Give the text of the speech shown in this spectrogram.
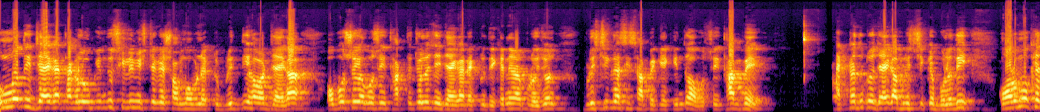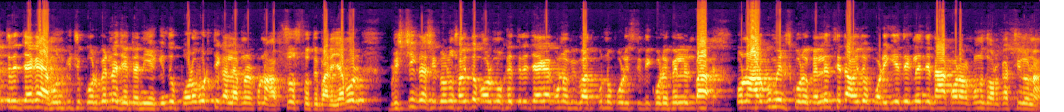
উন্নতির জায়গা থাকলেও কিন্তু সিলি মিস্টেকের সম্ভাবনা একটু বৃদ্ধি হওয়ার জায়গা অবশ্যই অবশ্যই থাকতে চলেছে। এই জায়গাটা একটু দেখে নেওয়ার প্রয়োজন। বৃষ্টিক রাশি সাপেক্ষে কিন্তু অবশ্যই থাকবে। একটা দুটো জায়গা বৃশ্চিককে বলে দিই। কর্মক্ষেত্রের জায়গায় এমন কিছু করবেন না, যেটা নিয়ে কিন্তু পরবর্তীকালে আপনার কোনো আফসোস হতে পারে। যেমন বৃশ্চিক রাশির মানুষ হয়তো কর্মক্ষেত্রের জায়গায় কোনো বিবাদপূর্ণ পরিস্থিতি করে ফেললেন বা কোনো আর্গুমেন্টস করে ফেললেন, সেটা হয়তো পরে গিয়ে দেখলেন যে না, করার কোনো দরকার ছিল না।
